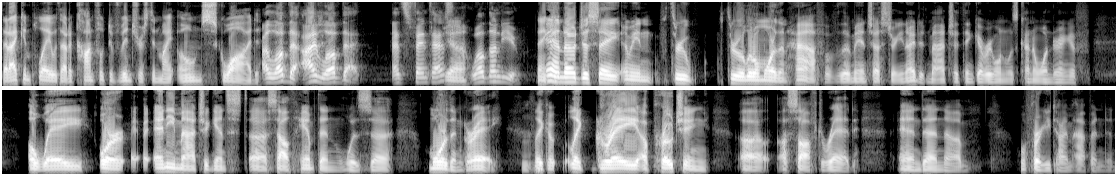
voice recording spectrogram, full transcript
that I can play without a conflict of interest in my own squad. I love that. I love that. That's fantastic. Yeah. Well done to you. Thank and you. I would just say, I mean, through through a little more than half of the Manchester United match, I think everyone was kind of wondering if away or any match against uh, Southampton was uh, more than gray, Mhm. like a, like gray approaching uh, a soft red, and then um, well, Fergie time happened and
